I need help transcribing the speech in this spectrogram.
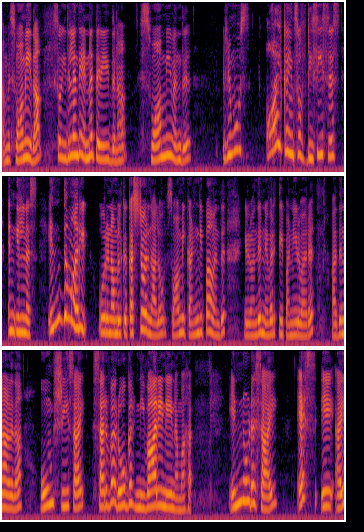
நம்ம சுவாமி தான். ஸோ இதுலேருந்து என்ன தெரியுதுன்னா சுவாமி வந்து removes all kinds of diseases and illness எந்த மாதிரி ஒரு நம்மளுக்கு கஷ்டம் இருந்தாலும் சுவாமி கண்டிப்பாக வந்து இது வந்து நிவர்த்தி பண்ணிடுவார் அதனால தான் ஓம் ஸ்ரீ சாய் சர்வ ரோக நிவாரினே நமக. என்னோட சாய் எஸ்ஏஐ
